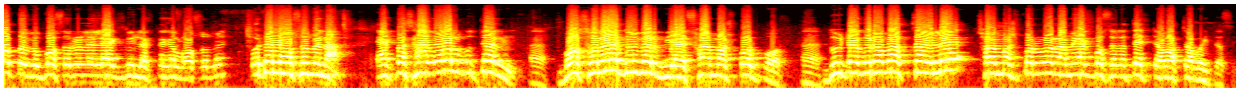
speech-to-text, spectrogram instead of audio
কত হবে বছরে নিলে এক দুই লাখ টাকা লস হবে। ওটা লস হবে না। একটা ছাগল বুঝছেন? হ্যাঁ। বছরে দুইবার বিয়ায় ছয় মাস পর পর। হ্যাঁ। দুইটা করে বাচ্চা হইলে ছয় মাস পর পর আমি এক বছরে চারটা বাচ্চা পাইতেছি।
